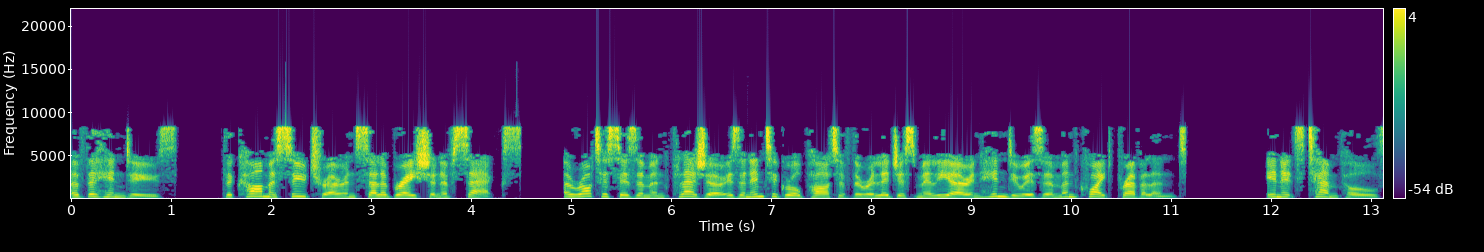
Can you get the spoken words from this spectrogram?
of the Hindus. The Kama Sutra and celebration of sex. Eroticism and pleasure is an integral part of the religious milieu in Hinduism and quite prevalent in its temples.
